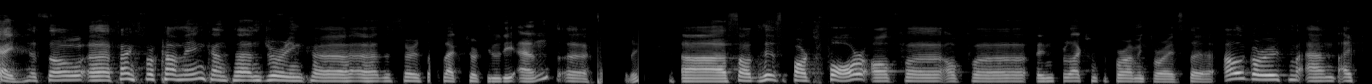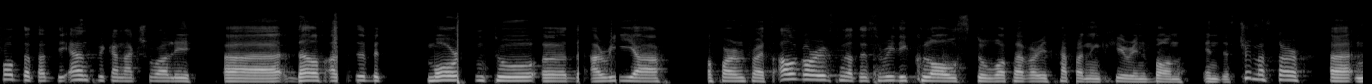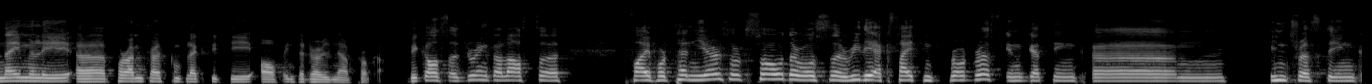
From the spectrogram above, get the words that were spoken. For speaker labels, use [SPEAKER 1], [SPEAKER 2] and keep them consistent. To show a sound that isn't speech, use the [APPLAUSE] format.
[SPEAKER 1] Okay, so uh, thanks for coming and enduring uh, uh, the series of lecture till the end. Uh, uh, so this is part four of uh, of introduction to parameterized algorithm, and I thought that at the end we can actually delve a little bit more into the area of parameterized algorithm that is really close to whatever is happening here in Bonn in this trimester, uh, namely uh, parameterized complexity of integer linear program. Because uh, during the last uh, five or 10 years or so, there was really exciting progress in getting um, interesting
